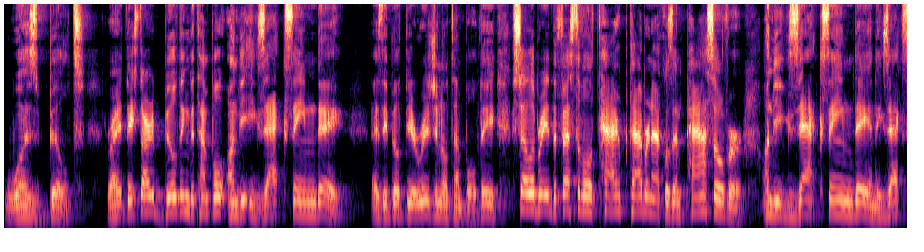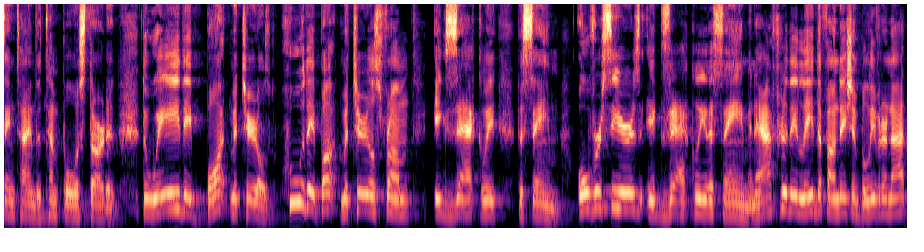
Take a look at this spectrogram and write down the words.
was built, right? They started building the temple on the exact same day as they built the original temple. They celebrated the festival of tab- tabernacles and Passover on the exact same day and the exact same time the temple was started. The way they bought materials, who they bought materials from, exactly the same. Overseers, exactly the same. And after they laid the foundation, believe it or not,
